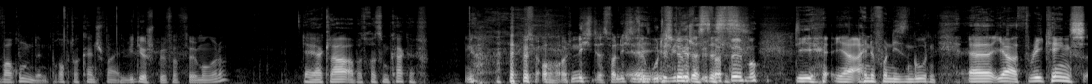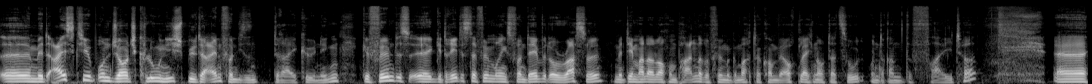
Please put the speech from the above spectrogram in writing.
warum denn? Braucht doch kein Schwein. Die Videospielverfilmung, oder? Ja, ja, klar, aber trotzdem kacke. oh, nicht, das war nicht diese Äh, gute stimmt, das, ist die, ja, eine von diesen guten. Äh, ja, Three Kings äh, mit Ice Cube und George Clooney spielte einen von diesen drei Königen. Gefilmt ist, äh, gedreht ist der Film übrigens von David O. Russell. Mit dem hat er noch ein paar andere Filme gemacht, da kommen wir auch gleich noch dazu. Unter anderem The Fighter. Äh,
